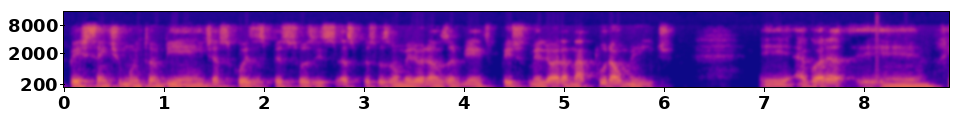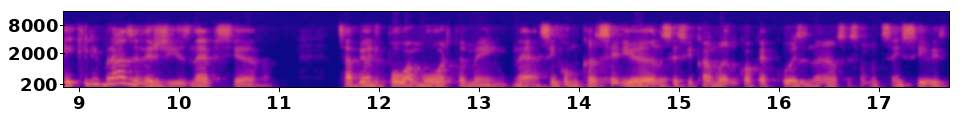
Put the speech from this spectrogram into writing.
O peixe sente muito ambiente, as coisas, as pessoas, as pessoas vão melhorar os ambientes, o peixe melhora naturalmente. E agora, é, reequilibrar as energias, né, Pisciano? Saber onde pôr o amor também, né? Assim como canceriano, vocês ficam amando qualquer coisa. Não, vocês são muito sensíveis.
